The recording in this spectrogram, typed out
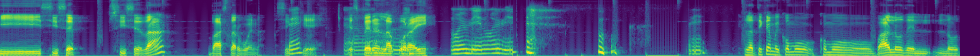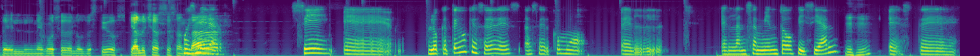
Y si se, si se da, va a estar buena. Así ¿Eh? que espérenla Ah, por ahí. Muy bien, muy bien. Sí. Platícame cómo, cómo va lo del, lo del negocio de los vestidos. ¿Ya lo echaste a Pues andar? mira, Sí, eh, lo que tengo que hacer es hacer como el, el lanzamiento oficial. Este,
